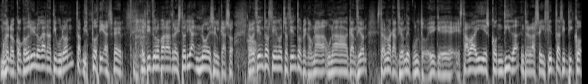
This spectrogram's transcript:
Bueno, Cocodrilo gana tiburón, también podía ser el título para otra historia, no es el caso. Oh. 900, 100, 800, venga, una, una canción, esta es una canción de culto, ¿eh? que estaba ahí escondida entre las 600 y pico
